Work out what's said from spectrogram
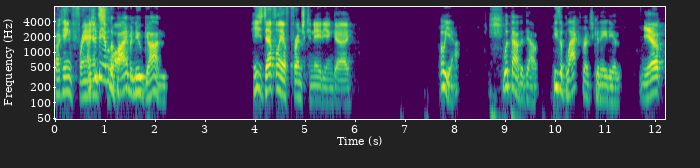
Fucking France. I should be able to buy him a new gun. He's definitely a French Canadian guy. Oh yeah. Without a doubt. He's a black French Canadian. Yep.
